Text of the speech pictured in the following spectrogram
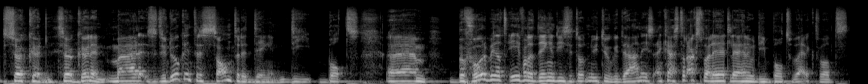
Zou kunnen, zou kunnen. Maar ze doet ook interessantere dingen, die bot. Ehm, bijvoorbeeld, een van de dingen die ze tot nu toe gedaan is, en ik ga straks wel uitleggen hoe die bot werkt, want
